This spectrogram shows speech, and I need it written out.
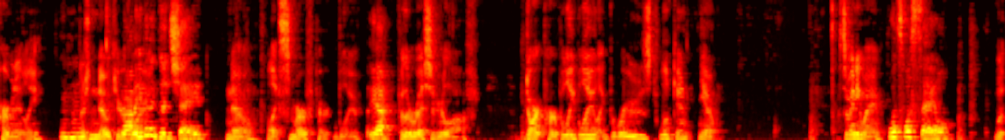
permanently. hmm There's no cure Not for even it. a good shade. No, like Smurf per- blue Yeah. for the rest of your life. Dark purpley blue, like bruised looking. Yeah. So anyway, What's wassail? what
